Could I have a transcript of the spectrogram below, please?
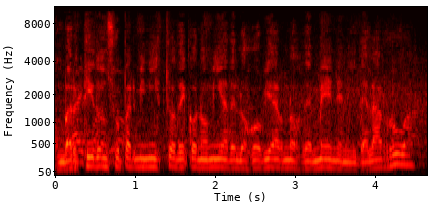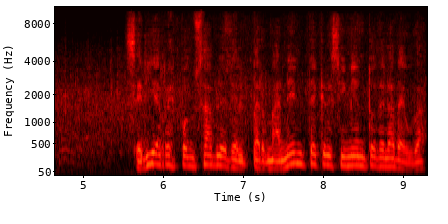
Convertido en superministro de Economía de los gobiernos de Menem y de la Rúa, sería responsable del permanente crecimiento de la deuda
